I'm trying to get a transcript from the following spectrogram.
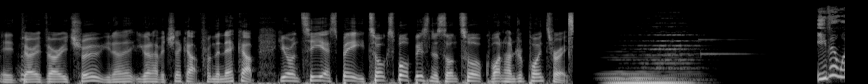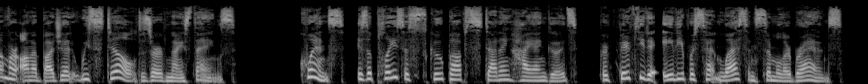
it, very, very true. You know, you got to have a checkup from the neck up. You're on TSB, Talk Sport Business on Talk 100.3. Even when we're on a budget, we still deserve nice things. Quince is a place to scoop up stunning high end goods for 50 to 80% less than similar brands.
